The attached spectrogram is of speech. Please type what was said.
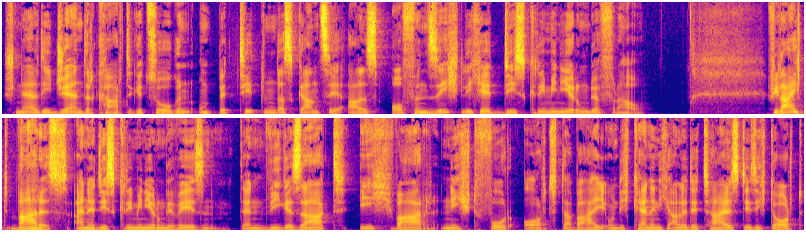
schnell die Genderkarte gezogen und betiteln das Ganze als offensichtliche Diskriminierung der Frau. Vielleicht war es eine Diskriminierung gewesen, denn wie gesagt, ich war nicht vor Ort dabei und ich kenne nicht alle Details, die sich dort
